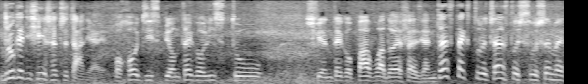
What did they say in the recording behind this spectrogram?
Drugie dzisiejsze czytanie pochodzi z piątego listu świętego Pawła do Efezjan. To jest tekst, który często słyszymy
